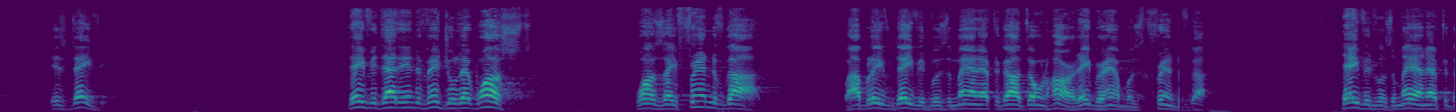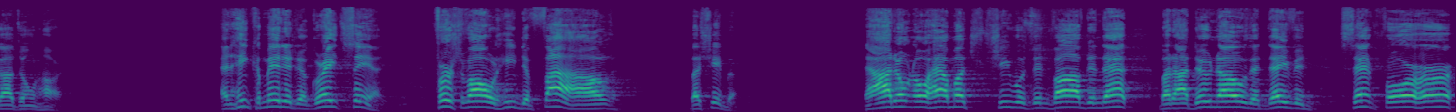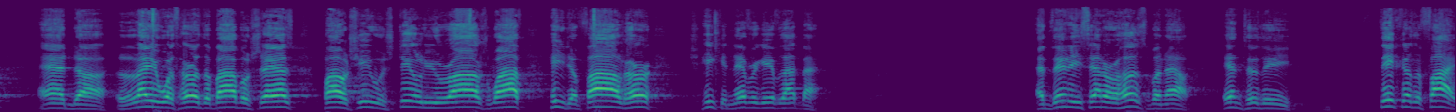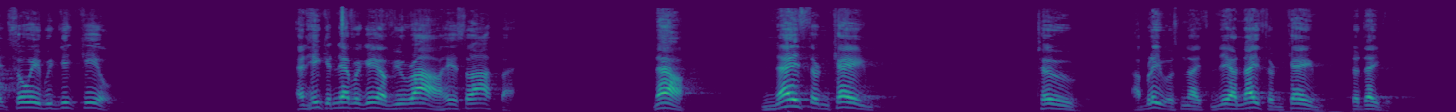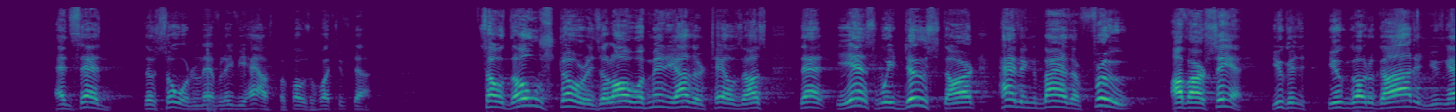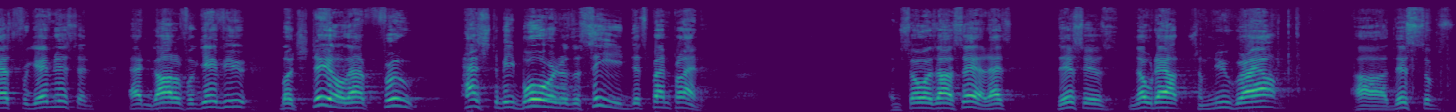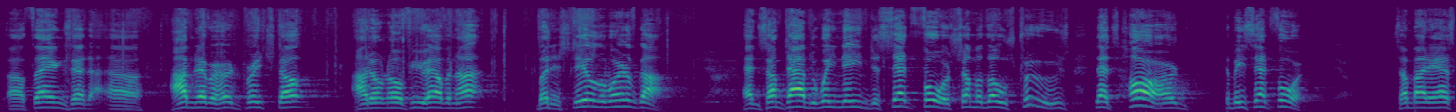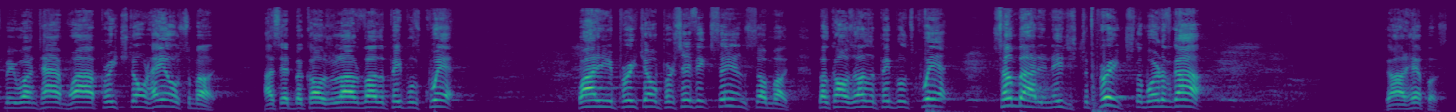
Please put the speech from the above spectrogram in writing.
is David. David, that individual that was, was a friend of God. Well, I believe David was the man after God's own heart. Abraham was a friend of God. David was a man after God's own heart. And he committed a great sin. First of all, he defiled Bathsheba. Now, I don't know how much she was involved in that, but I do know that David sent for her and uh, lay with her, the Bible says, while she was still Uriah's wife. He defiled her. He could never give that back. And then he sent her husband out into the thick of the fight so he would get killed. And he could never give Uriah his life back. Now, Nathan came to, I believe it was Nathan. Yeah, Nathan came to David and said, The sword will never leave your house because of what you've done. So those stories, along with many others, tells us that yes, we do start having to bear the fruit of our sin. You can, you can go to God and you can ask forgiveness, and, and God will forgive you, but still that fruit has to be born of the seed that's been planted. And so, as I said, this is no doubt some new ground. Uh, this is uh, things that uh, I've never heard preached on. I don't know if you have or not, but it's still the Word of God. And sometimes we need to set forth some of those truths that's hard to be set forth. Somebody asked me one time why I preached on hell so much. I said, because a lot of other people's quit. Why do you preach on Pacific sins so much? Because other people's quit. Somebody needs to preach the Word of God. God help us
